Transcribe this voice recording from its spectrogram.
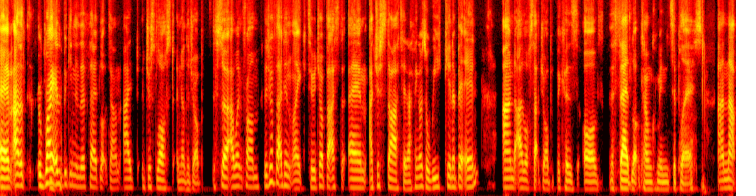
um, I, right at the beginning of the third lockdown, I just lost another job. So I went from the job that I didn't like to a job that I st- um I just started. I think I was a week in a bit in, and I lost that job because of the third lockdown coming into place, and that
